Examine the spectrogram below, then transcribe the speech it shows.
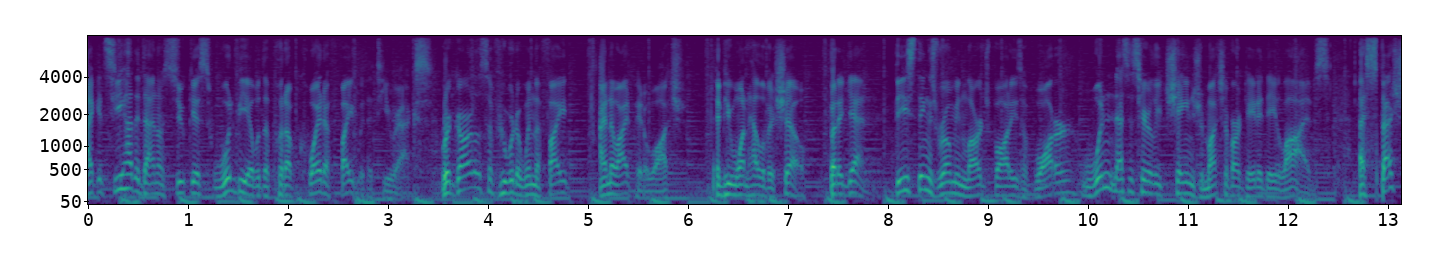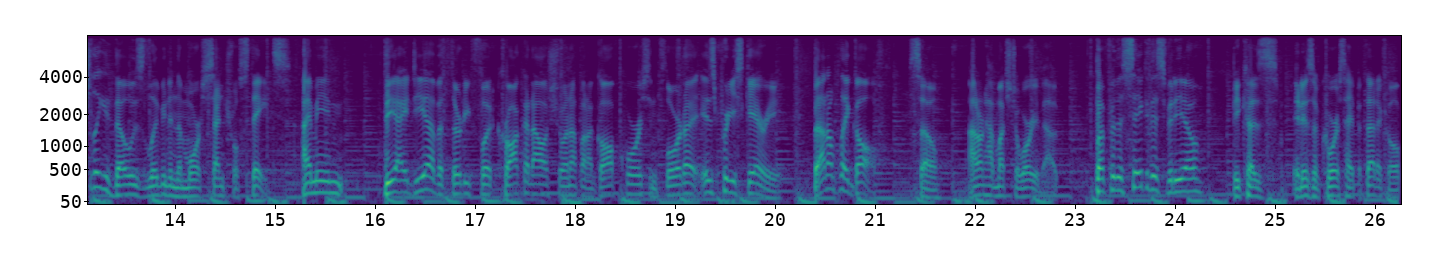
I could see how the Deinosuchus would be able to put up quite a fight with a T-Rex. Regardless of who were to win the fight, I know I'd pay to watch. It'd be one hell of a show. But again, these things roaming large bodies of water wouldn't necessarily change much of our day-to-day -day lives, especially those living in the more central states. I mean, the idea of a 30-foot crocodile showing up on a golf course in Florida is pretty scary, but I don't play golf, so I don't have much to worry about. But for the sake of this video, because it is of course hypothetical,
